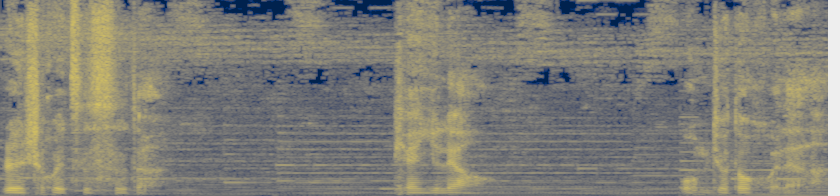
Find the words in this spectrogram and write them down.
人是会自私的；天一亮，我们就都回来了。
